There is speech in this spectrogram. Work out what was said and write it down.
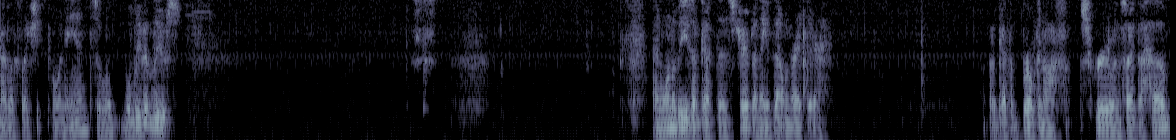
Right, looks like she's going in, so we'll we'll leave it loose. And one of these, I've got the strip. I think it's that one right there. I've got the broken off screw inside the hub.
